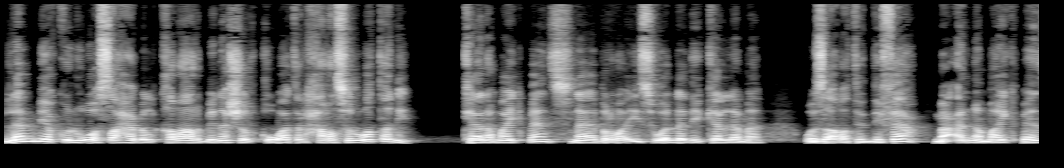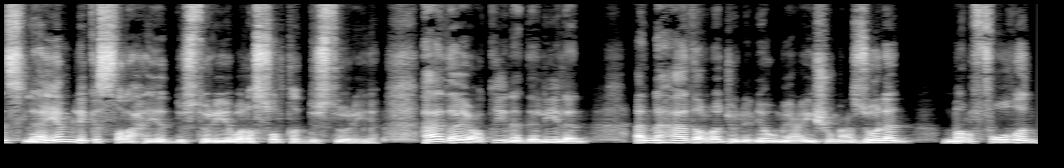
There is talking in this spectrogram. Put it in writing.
لم يكن هو صاحب القرار بنشر قوات الحرس الوطني. كان مايك بنس نائب الرئيس هو الذي كلم وزارة الدفاع مع أن مايك بنس لا يملك الصلاحية الدستورية ولا السلطة الدستورية. هذا يعطينا دليلا أن هذا الرجل اليوم يعيش معزولا مرفوضا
